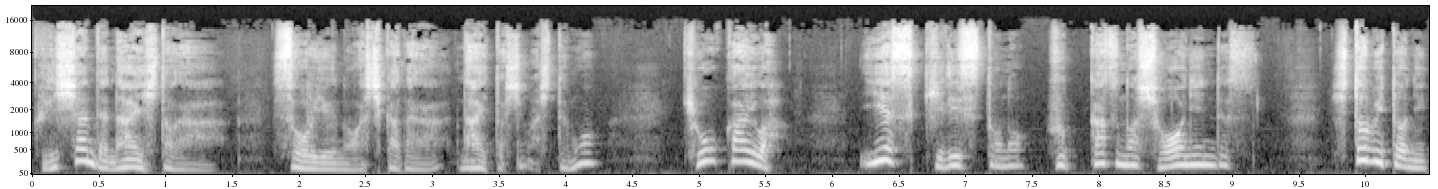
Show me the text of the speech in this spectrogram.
クリスチャンでない人がそういうのは仕方がないとしましても、教会はイエス・キリストの復活の証人です。人々に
